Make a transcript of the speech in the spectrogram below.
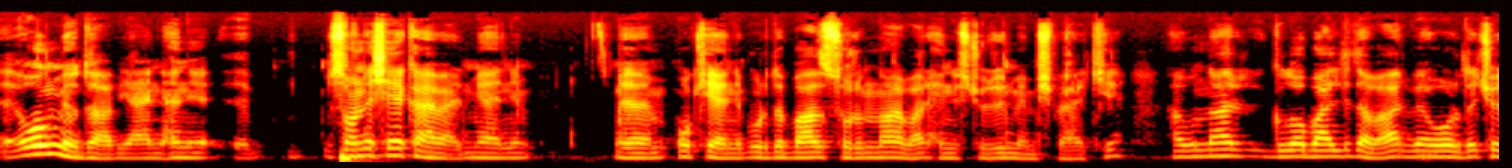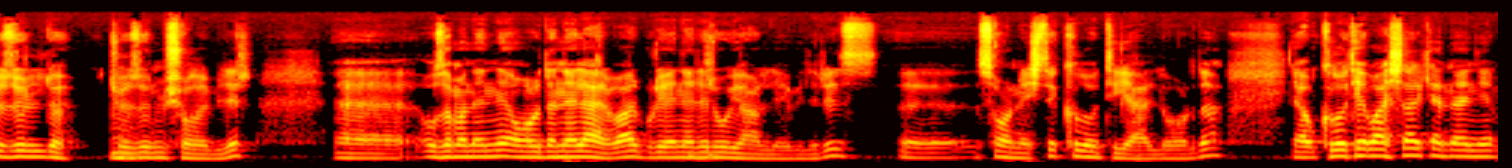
E, olmuyordu abi yani hani e, sonra şeye karar verdim yani e, okey yani burada bazı sorunlar var henüz çözülmemiş belki. Ha bunlar globalde de var ve orada çözüldü. Çözülmüş olabilir. E, o zaman hani orada neler var? Buraya neleri uyarlayabiliriz? E, sonra işte Cloti geldi orada. Ya Cloti'ye başlarken de hani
